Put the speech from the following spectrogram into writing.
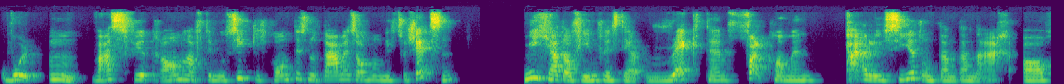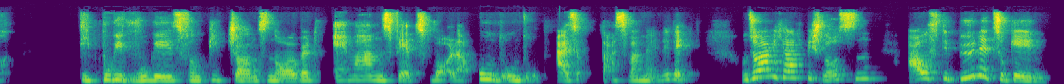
obwohl, mh, hm, was für traumhafte Musik, ich konnte es nur damals auch noch nicht so schätzen. Mich hat auf jeden Fall der Ragtime vollkommen paralysiert und dann danach auch die Boogie Woogies von Pete Johnson, Albert Emmons, Fats Waller und, und, und. Also das war meine Welt. Und so habe ich auch beschlossen, auf die Bühne zu gehen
